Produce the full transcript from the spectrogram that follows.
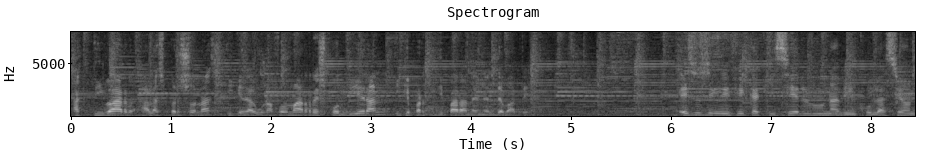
activar a las personas y que de alguna forma respondieran y que participaran en el debate. Eso significa que hicieron una vinculación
